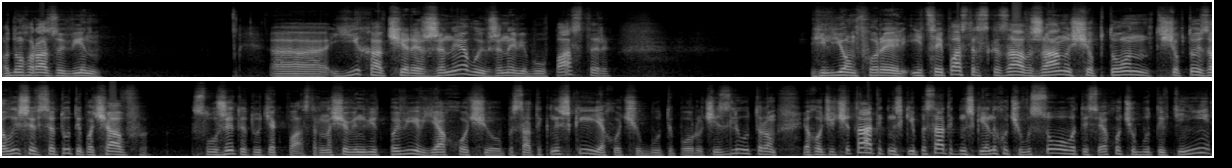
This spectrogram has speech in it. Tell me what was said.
одного разу він їхав через Женеву, і в Женеві був пастир Гільйом Форель. І цей пастир сказав Жану, щоб, тон, щоб той залишився тут і почав служити тут як пастор. На що він відповів: Я хочу писати книжки, я хочу бути поруч із Лютером, я хочу читати книжки, писати книжки, я не хочу висовуватися, я хочу бути в тіні.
